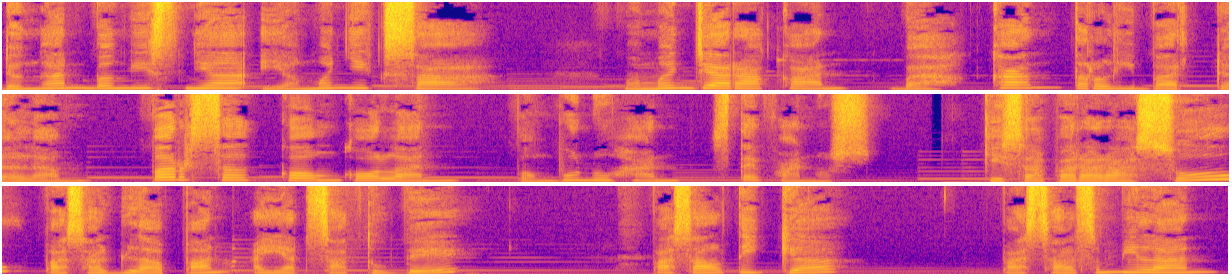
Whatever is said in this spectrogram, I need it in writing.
Dengan bengisnya ia menyiksa, memenjarakan, bahkan terlibat dalam persekongkolan pembunuhan Stefanus. Kisah para Rasul pasal 8 ayat 1b, pasal 3, pasal 9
